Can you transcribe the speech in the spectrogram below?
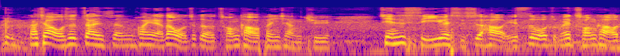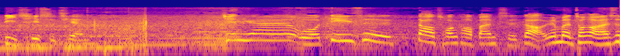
大家好，我是战生，欢迎来到我这个重考分享区。今天是十一月十四号，也是我准备重考第七十天。今天我第一次到重考班迟到，原本重考班是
